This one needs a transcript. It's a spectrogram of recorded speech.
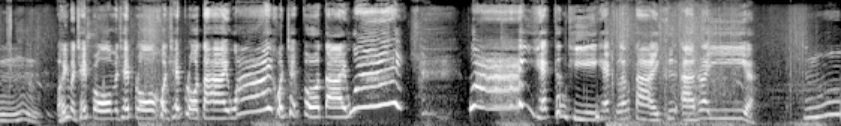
อืมเฮ้ยมันใช้โปรมันใช้โปร คนใช้โปรตายว้ายคนใช้โปรตายว้ายว้ายแฮกทั้งทีแฮกแล้วตายคืออะไรอะหืม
